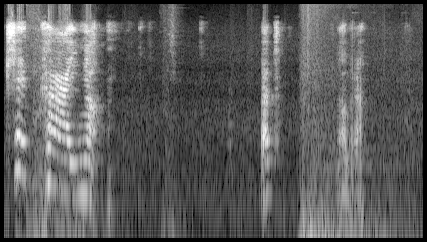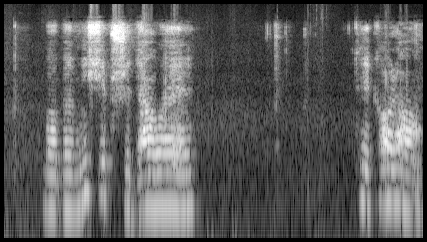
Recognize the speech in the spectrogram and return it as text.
Czekaj, no! Pat? Dobra. Bo by mi się przydały... Ty kolo.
